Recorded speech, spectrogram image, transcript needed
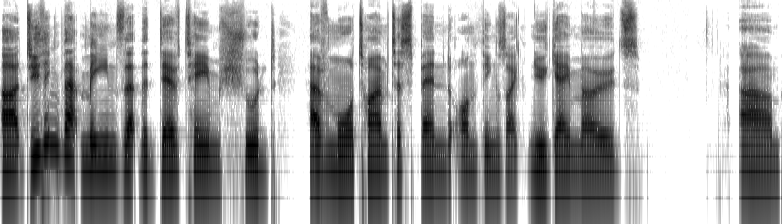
Uh, do you think that means that the dev team should have more time to spend on things like new game modes, um,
